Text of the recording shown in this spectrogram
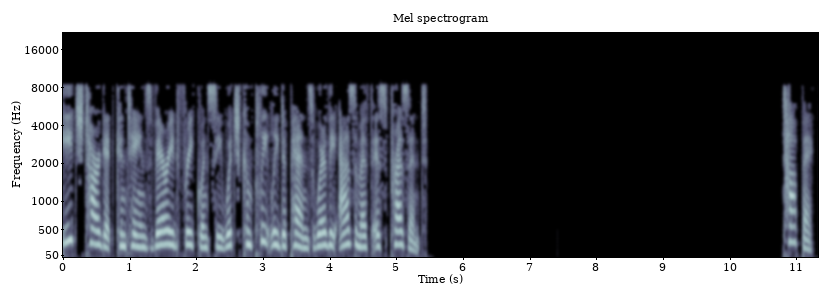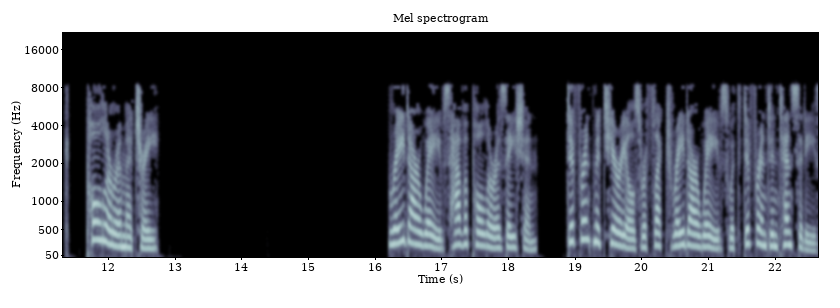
Each target contains varied frequency which completely depends where the azimuth is present. Topic. Polarimetry Radar waves have a polarization. Different materials reflect radar waves with different intensities,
